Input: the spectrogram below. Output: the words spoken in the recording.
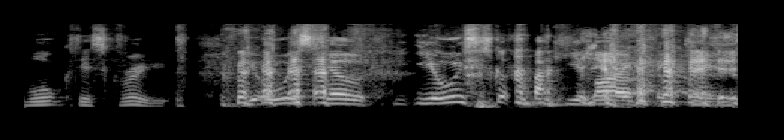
walk this group, you always feel you always just got the back of your mind thinking,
